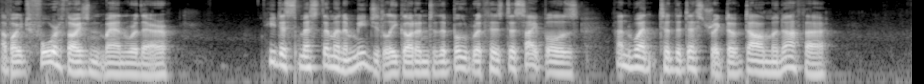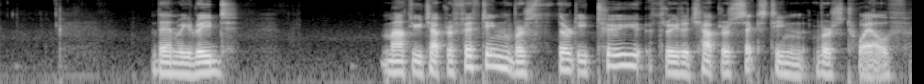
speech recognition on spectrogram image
About four thousand men were there. He dismissed them and immediately got into the boat with his disciples and went to the district of Dalmanutha. Then we read Matthew chapter 15, verse 32 through to chapter 16, verse 12.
